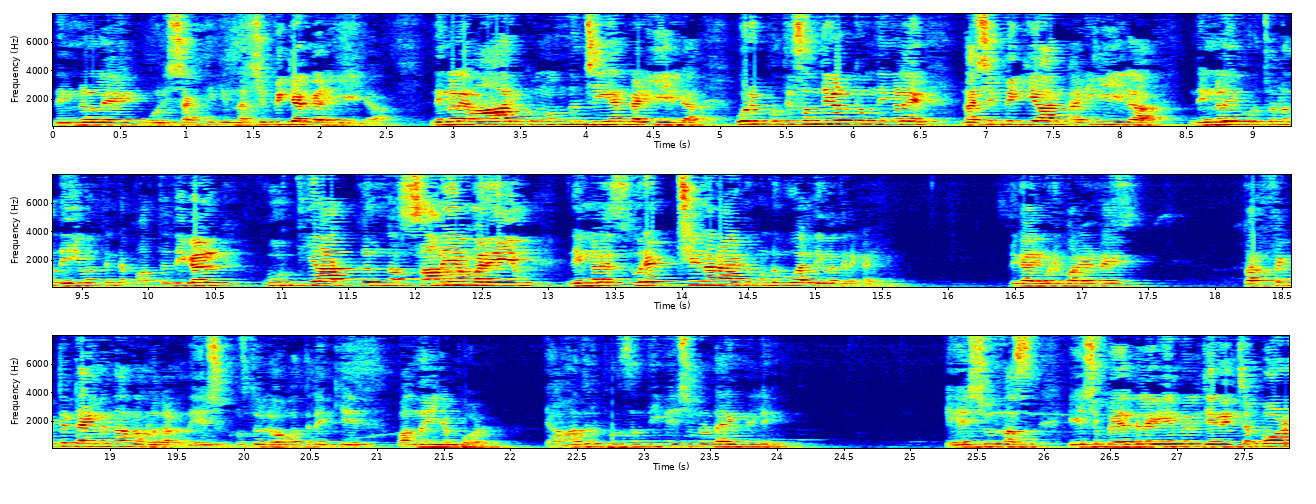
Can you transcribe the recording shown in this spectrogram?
നിങ്ങളെ ഒരു ശക്തിക്ക് നശിപ്പിക്കാൻ കഴിയില്ല നിങ്ങളെ ആർക്കും ഒന്നും ചെയ്യാൻ കഴിയില്ല ഒരു പ്രതിസന്ധികൾക്കും നിങ്ങളെ നശിപ്പിക്കാൻ കഴിയില്ല നിങ്ങളെക്കുറിച്ചുള്ള ദൈവത്തിന്റെ പദ്ധതികൾ പൂർത്തിയാക്കുന്ന സമയം വരെയും നിങ്ങളെ സുരക്ഷിതനായിട്ട് കൊണ്ടുപോകാൻ ദൈവത്തിന് കഴിയും. ഒരു കാര്യം കൂടി പറയട്ടെ? പെർഫെക്റ്റ് ടൈം എന്നാണ് നമ്മൾ കണ്ടത്. യേശു ക്രിസ്തു ലോകത്തിലേക്ക് വന്നു കഴിഞ്ഞപ്പോൾ യാതൊരു പ്രതിസന്ധിയും യേശുവിനുണ്ടായിരുന്നില്ലേ യേശു യേശു ബേദലഗേമിൽ ജനിച്ചപ്പോൾ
